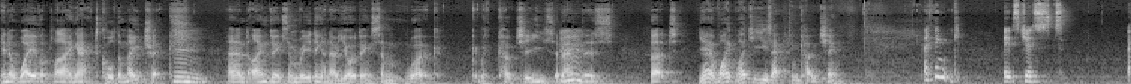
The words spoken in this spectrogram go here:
in a way of applying ACT called the Matrix. Hmm. And I'm doing some reading. I know you're doing some work with coachees around hmm. this. But yeah, why why do you use ACT in coaching? I think it's just. I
